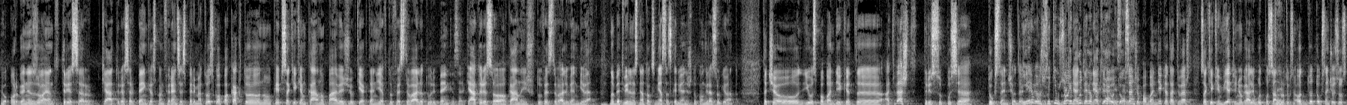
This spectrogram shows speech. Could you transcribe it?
organizuojant tris ar keturias ar penkias konferencijas per metus, ko pakaktų, nu, kaip sakykime, Kanų pavyzdžių, kiek ten jie tų festivalių turi penkis ar keturis, o Kanai iš tų festivalių vien gyvena. Nu, bet Vilnius netoks miestas, kad vien iš tų kongresų gyventų. Tačiau jūs pabandykit e, atvežti 3,5 tūkstančio dalyvių. Ir užsikimščiau nu, kaip butelio net, net 3 tūkstančių pabandykit atvežti, sakykime, vietinių gali būti pusantro tūkstančio, o 2 tūkstančius jūs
